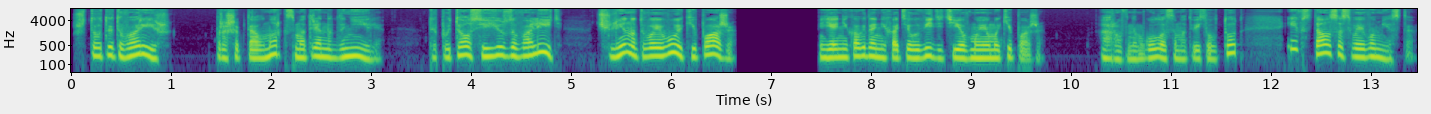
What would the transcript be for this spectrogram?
«Что ты творишь?» — прошептал Марк, смотря на Даниэля. «Ты пытался ее завалить, члена твоего экипажа». Я никогда не хотел видеть ее в моем экипаже. А ровным голосом ответил тот и встал со своего места.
